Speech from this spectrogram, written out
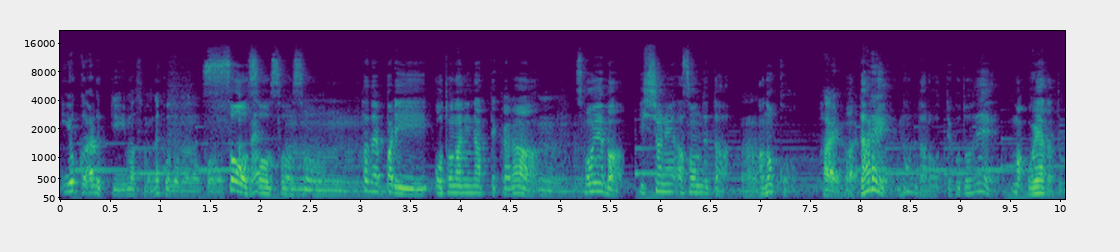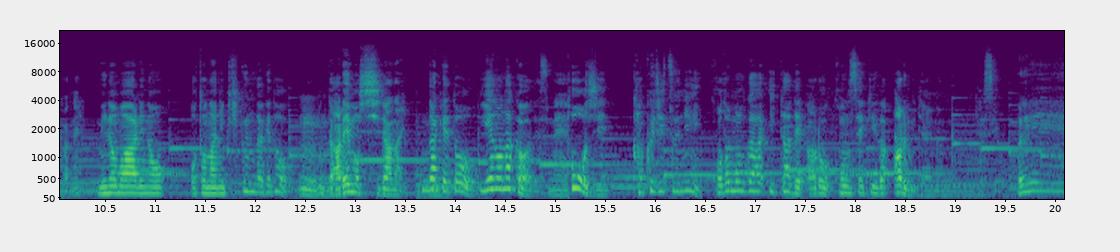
よくあるって言いますもんね、子供の頃、ね。そうそうそうそう、ん。ただやっぱり大人になってから、うん、そういえば一緒に遊んでたうん。あの子は誰なんだろうってことで、まあ、親だとかね身の回りの大人に聞くんだけど、うん。誰も知らない、ん。だけど家の中はですね当時確実に子供がいたであろう痕跡があるみたいなんですよ。だへえ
